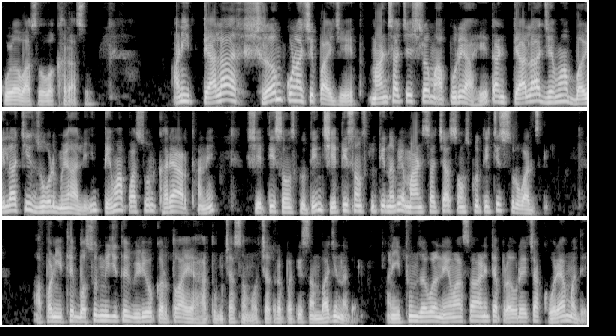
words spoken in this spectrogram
कुळव असो वखर असो आणि त्याला श्रम कोणाचे पाहिजेत? माणसाचे श्रम अपुरे आहेत आणि त्याला जेव्हा बैलाची जोड मिळाली तेव्हापासून खऱ्या अर्थाने शेती संस्कृती शेती संस्कृती नव्हे माणसाच्या संस्कृतीचीच सुरुवात झाली. आपण इथे बसून मी जिथे व्हिडिओ करतो आहे हा तुमच्यासमोर छत्रपती संभाजीनगर. आणि इथून जवळ नेवासा आणि त्या प्रवरेच्या खोऱ्यामध्ये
